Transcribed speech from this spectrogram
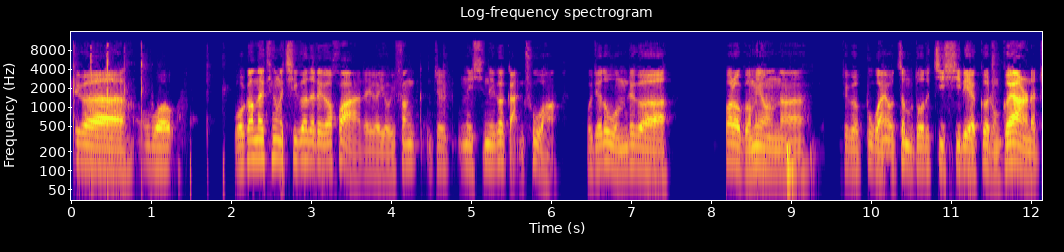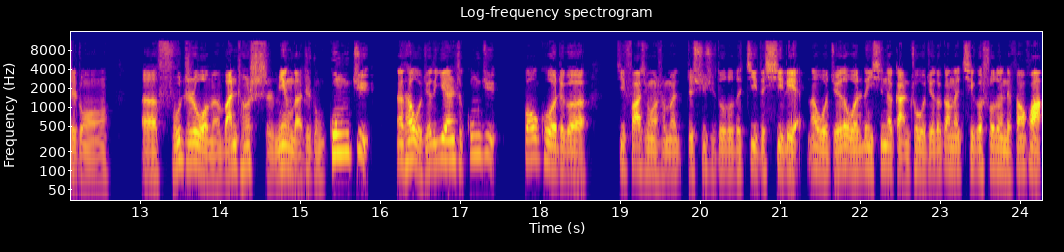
这个我我刚才听了七哥的这个话，这个有一番这内心的一个感触哈。我觉得我们这个爆料革命呢，这个不管有这么多的 G 系列各种各样的这种呃扶植我们完成使命的这种工具，那它我觉得依然是工具，包括这个 G 发行了什么这许许多多的 G 的系列。那我觉得我内心的感触，我觉得刚才七哥说的那番话。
